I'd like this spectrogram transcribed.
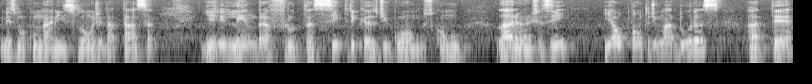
mesmo com o nariz longe da taça e ele lembra frutas cítricas de gomos, como laranjas, e, e ao ponto de maduras até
